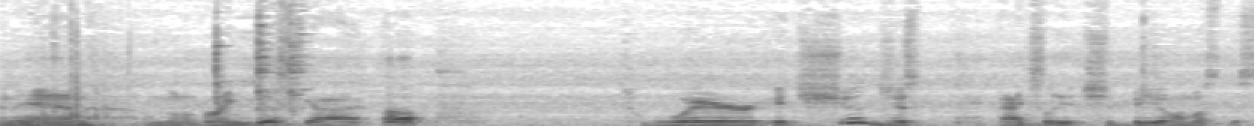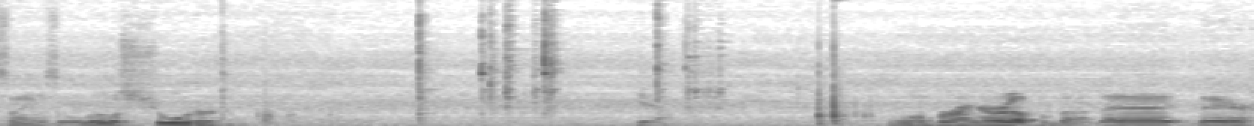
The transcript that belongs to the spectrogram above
And then I'm going to bring this guy up to where it should just, actually it should be almost the same. It's a little shorter. Yeah. I'm to bring her up about that there.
